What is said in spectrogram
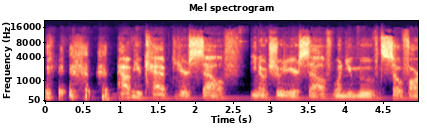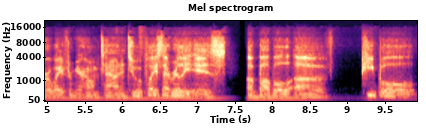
How have you kept yourself, you know, true to yourself when you moved so far away from your hometown into a place that really is a bubble of people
